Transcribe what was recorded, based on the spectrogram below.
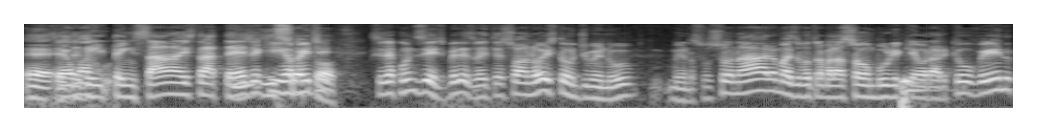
É, você é tem uma que co- pensar na estratégia que Isso é realmente top. seja condizente. Beleza, vai ter só a noite, então diminui menos funcionário, mas eu vou trabalhar só o hambúrguer, que é o horário que eu vendo.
